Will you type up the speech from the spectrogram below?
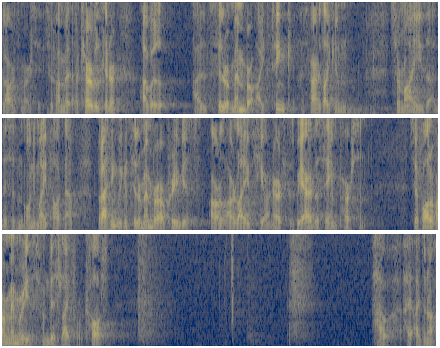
Lord's mercy. So if I'm a, a, terrible sinner, I will, I'll still remember, I think, as far as I can surmise, uh, this isn't only my thought now, but I think we can still remember our previous, our, our lives here on earth because we are the same person. So if all of our memories from this life were cut, how I, I, don't know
